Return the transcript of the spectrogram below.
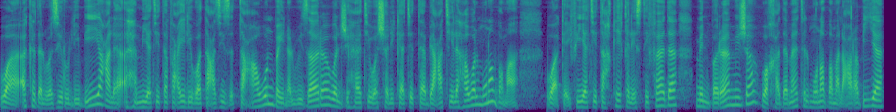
وأكد الوزير الليبي على أهمية تفعيل وتعزيز التعاون بين الوزارة والجهات والشركات التابعة لها والمنظمة وكيفية تحقيق الاستفادة من برامج وخدمات المنظمة العربية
